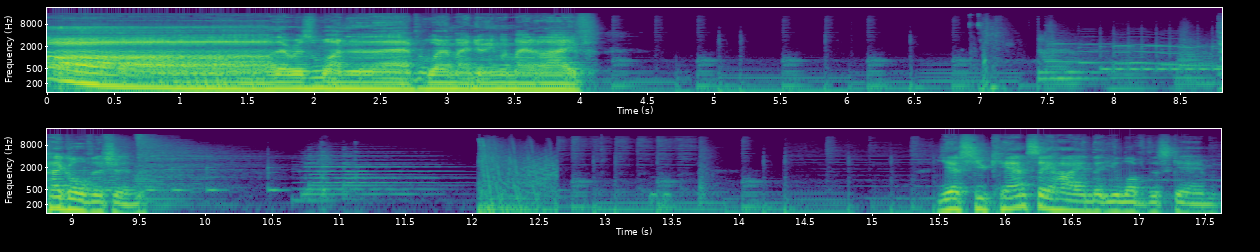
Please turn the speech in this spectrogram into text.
oh, there was one left. What am I doing with my life? Peggle Vision. Yes, you can say hi and that you love this game.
